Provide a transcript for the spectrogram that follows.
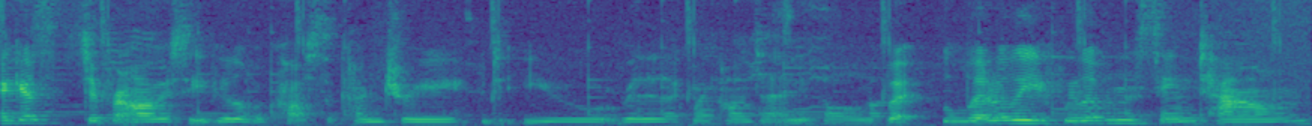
I guess it's different obviously if you live across the country, you really like my content and you follow me. But literally if we live in the same town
